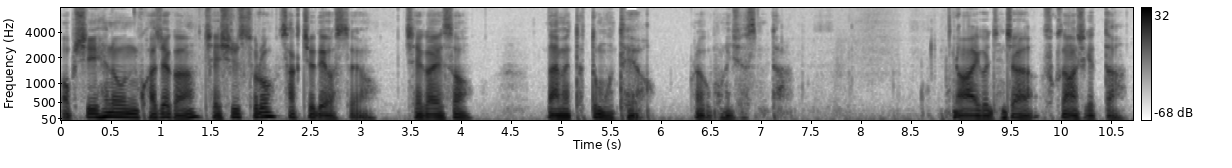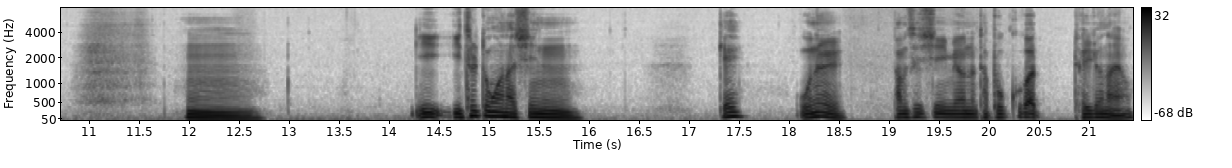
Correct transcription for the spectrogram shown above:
없이 해놓은 과제가 제 실수로 삭제되었어요. 제가 해서 남의 탓도 못해요. 라고 보내주셨습니다. 아, 이거 진짜 속상하시겠다. 음, 이 이틀 동안 하신 게 오늘 밤새시면 다 복구가 되려나요?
